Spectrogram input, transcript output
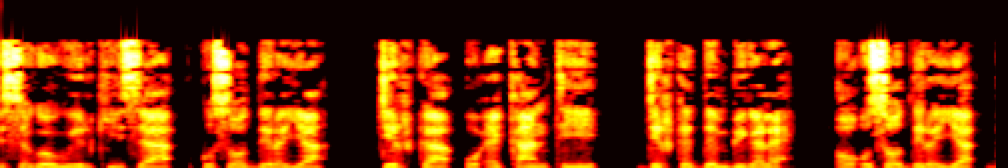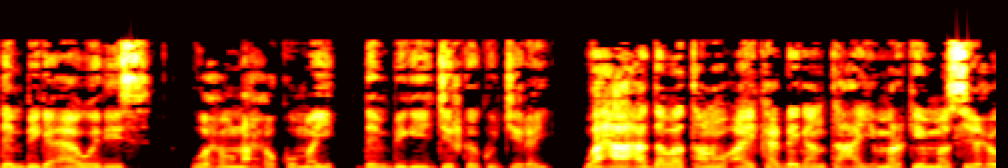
isagoo wiilkiisa ku soo diraya jidhka u ekaantii jidhka dembiga leh oo u soo diraya dembiga aawadiis. Wuxuuna xukumay dembigii jidhka ku jiray. Waxaa haddaba tanu ay ka dhigan tahay markii masiixu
